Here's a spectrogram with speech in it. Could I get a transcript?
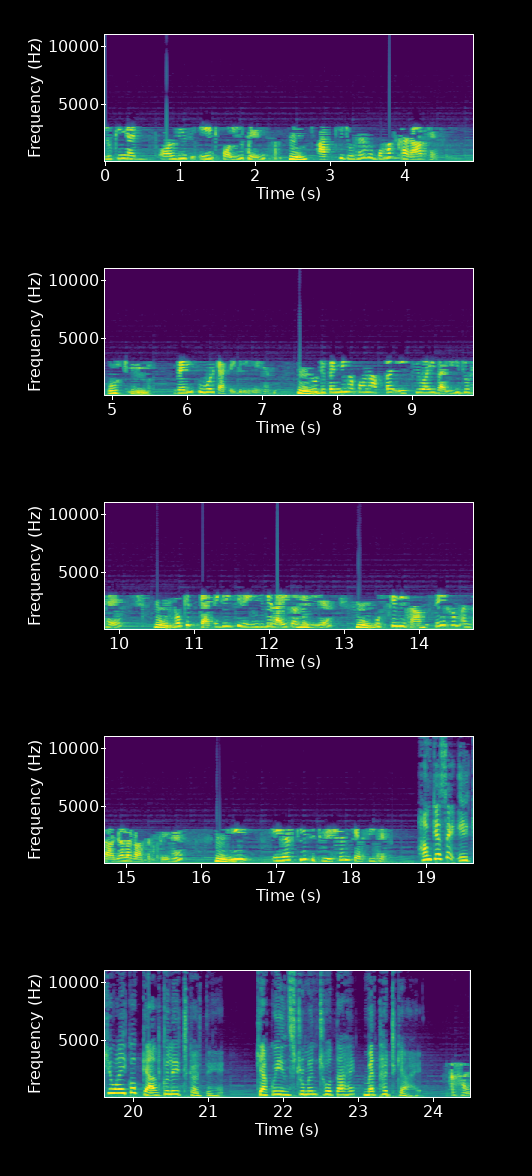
looking at all these eight pollutants आपकी जो है वो बहुत खराब है। ओके वेरी पुअर कैटेगरी में है। Hmm. तो डिपेंडिंग अपॉन आपका ए क्यू आई वैल्यू जो है hmm. वो किस कैटेगरी की रेंज में लाई कर रही है hmm. उसके हिसाब से हम अंदाज़ा लगा सकते हैं hmm. कि एयर की सिचुएशन कैसी है। हम कैसे ए क्यू आई को कैलकुलेट करते हैं? क्या कोई इंस्ट्रूमेंट होता है? मेथड क्या है? हाँ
